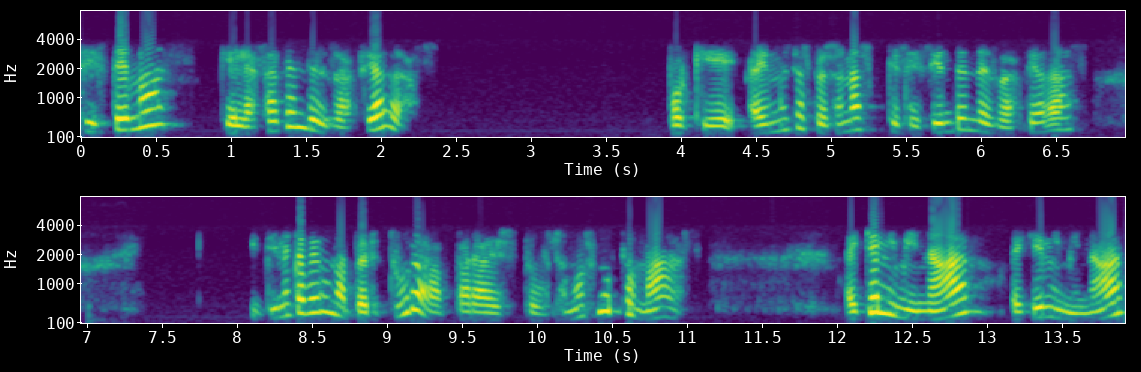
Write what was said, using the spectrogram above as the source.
sistemas que las hacen desgraciadas. Porque hay muchas personas que se sienten desgraciadas y tiene que haber una apertura para esto. Somos mucho más. Hay que eliminar, hay que eliminar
